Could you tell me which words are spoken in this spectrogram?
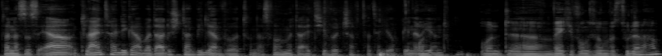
Sondern dass es eher kleinteiliger, aber dadurch stabiler wird. Und das wollen wir mit der IT-Wirtschaft tatsächlich auch generieren. Und, und äh, welche Funktion wirst du dann haben?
